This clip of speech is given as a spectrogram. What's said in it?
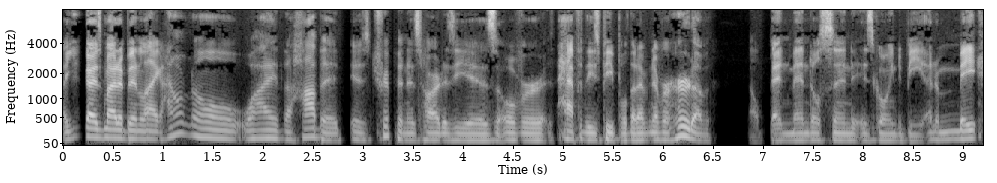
Uh, you guys might have been like, I don't know why the Hobbit is tripping as hard as he is over half of these people that I've never heard of. Now, Ben Mendelsohn is going to be an amazing.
